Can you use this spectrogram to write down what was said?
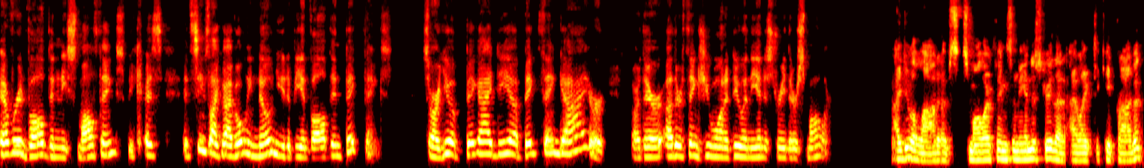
ever involved in any small things? Because it seems like I've only known you to be involved in big things. So are you a big idea, a big thing guy, or are there other things you want to do in the industry that are smaller? I do a lot of smaller things in the industry that I like to keep private,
